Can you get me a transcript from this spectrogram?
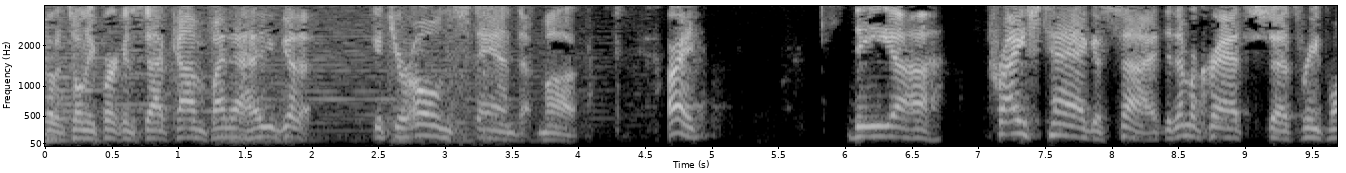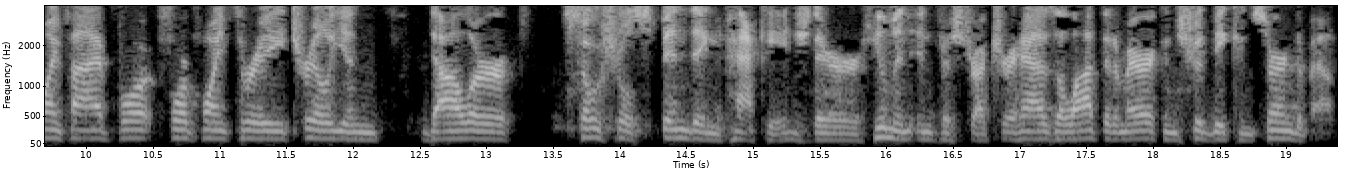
Go to TonyPerkins.com and find out how you get it. Get your own stand mug. All right. The uh, price tag aside, the Democrats' uh, 3.5, 4, 4.3 trillion dollar social spending package, their human infrastructure, has a lot that Americans should be concerned about.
